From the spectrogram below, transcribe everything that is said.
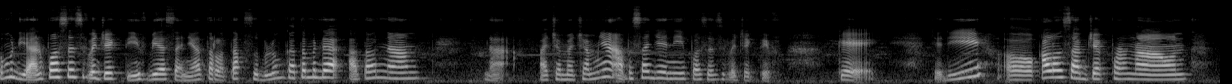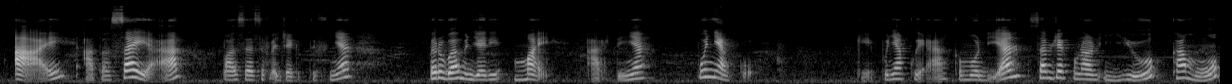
Kemudian possessive adjective biasanya terletak sebelum kata benda atau noun. Nah, macam-macamnya apa saja nih possessive adjective? Oke. Jadi, uh, kalau subject pronoun I atau saya, possessive adjective-nya berubah menjadi my. Artinya punyaku. Oke, punyaku ya. Kemudian subject pronoun you, kamu,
